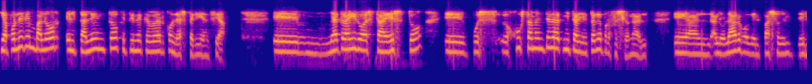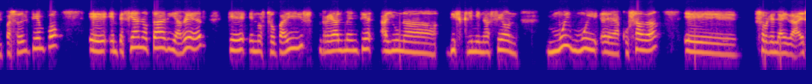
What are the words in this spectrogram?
y a poner en valor el talento que tiene que ver con la experiencia. Eh, me ha traído hasta esto, eh, pues justamente mi trayectoria profesional. Eh, a lo largo del paso del, paso del tiempo, empecé a notar y a ver que en nuestro país realmente hay una discriminación muy, muy acusada sobre la edad, es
